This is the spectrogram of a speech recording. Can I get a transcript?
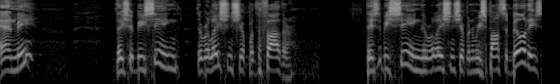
and me, they should be seeing the relationship with the Father. They should be seeing the relationship and responsibilities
